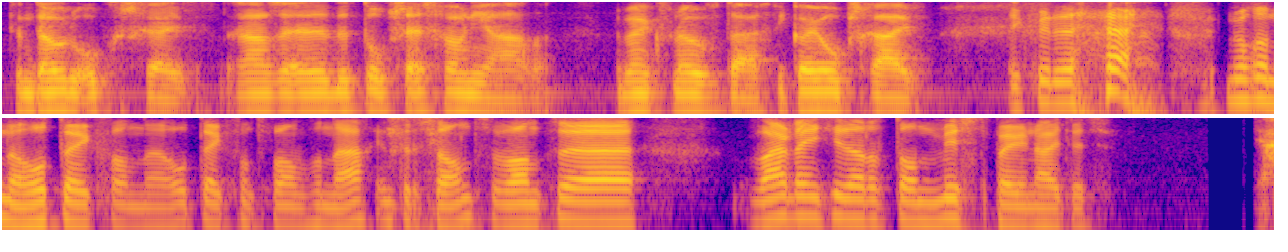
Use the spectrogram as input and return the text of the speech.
ten dode opgeschreven. Dan gaan ze de top 6 gewoon niet halen. Daar ben ik van overtuigd. Die kan je opschrijven. Ik vind het nog een hot take van, eh, hot take van, van vandaag. Interessant. Want eh, waar denk je dat het dan mist bij United? Ja,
